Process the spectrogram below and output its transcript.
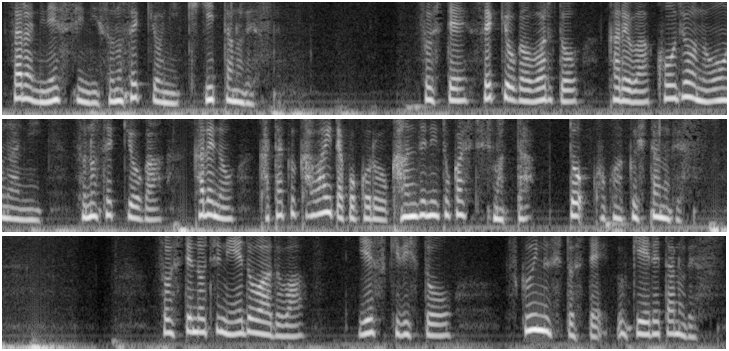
さらに熱心にその説教に聞き入ったのです。そして説教が終わると彼は工場のオーナーにその説教が彼の固く乾いた心を完全に溶かしてしまったと告白したのです。そして後にエドワードはイエス・キリストを救い主として受け入れたのです。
